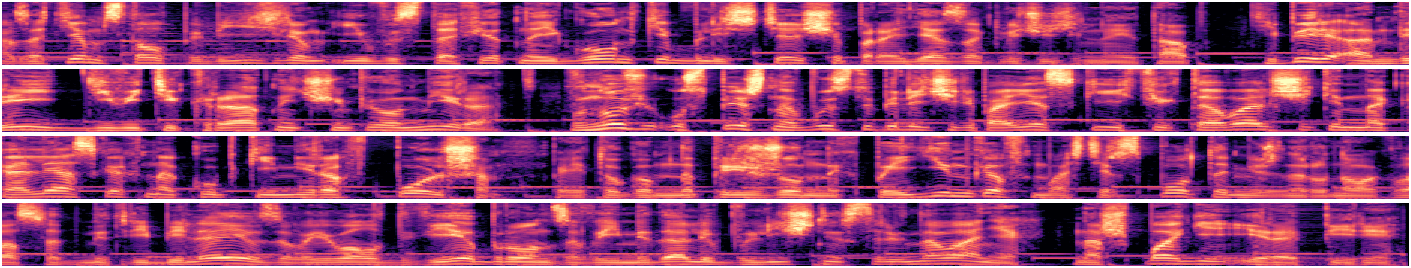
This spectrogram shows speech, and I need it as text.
а затем стал победителем и в эстафетной гонке, блестяще пройдя заключительный этап. Теперь Андрей девятикратный чемпион мира. Вновь успешно выступили череповецкие фехтовальщики на колясках на Кубке мира в Польше. По итогам напряженных поединков мастер спорта международного класса Дмитрий Беляев завоевал две бронзовые медали в личных соревнованиях на шпаге и рапире.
